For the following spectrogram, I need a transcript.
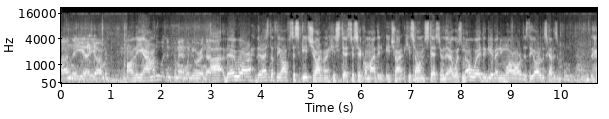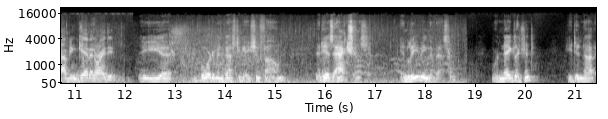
On the uh, Yarmouth. On the Yarmouth? Who was in command when you were in that? Uh, there were the rest of the officers, each one on his station, so commanding each on his own station. There was no way to give any more orders. The orders have, have been given already. The uh, Board of Investigation found that his actions in leaving the vessel were negligent He did not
